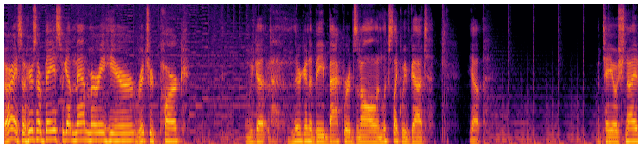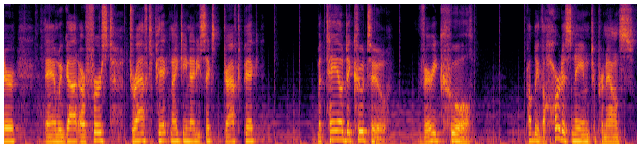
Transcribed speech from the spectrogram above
All right, so here's our base. We got Matt Murray here, Richard Park. We got, they're going to be backwards and all, and looks like we've got, yep, Mathieu Schneider. And we've got our first draft pick, 1996 draft pick, Mathieu Descoteaux. Very cool. Probably the hardest name to pronounce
